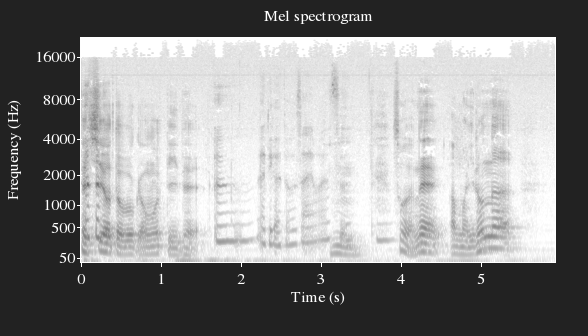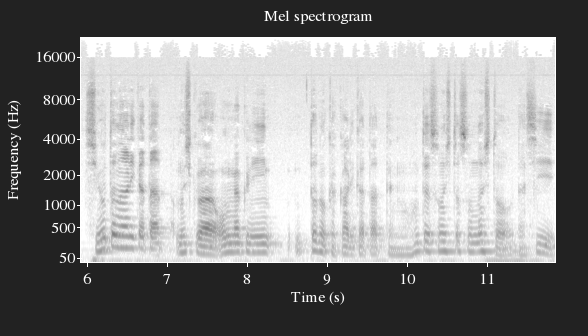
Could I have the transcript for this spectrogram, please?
徹しようと僕は思っていて、うん、ありがとうございます。うん。そうだね。あ、まあ、いろんな仕事のあり方もしくは音楽にとの関わり方っていうのは本当にその人その人だし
